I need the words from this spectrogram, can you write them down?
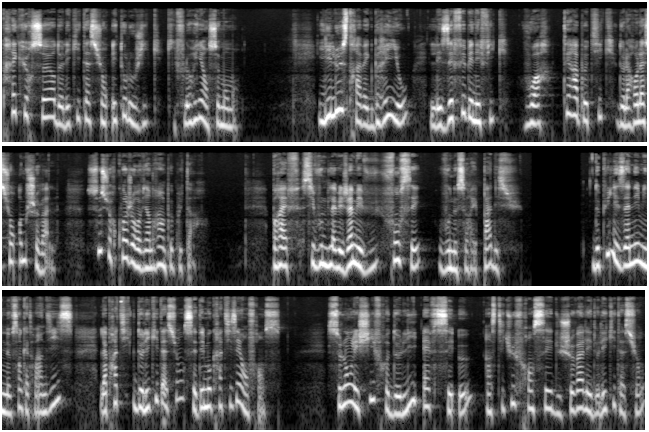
précurseurs de l'équitation éthologique qui fleurit en ce moment. Il illustre avec brio les effets bénéfiques, voire thérapeutique de la relation homme-cheval, ce sur quoi je reviendrai un peu plus tard. Bref, si vous ne l'avez jamais vu, foncez, vous ne serez pas déçu. Depuis les années 1990, la pratique de l'équitation s'est démocratisée en France. Selon les chiffres de l'IFCE, Institut français du cheval et de l'équitation,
